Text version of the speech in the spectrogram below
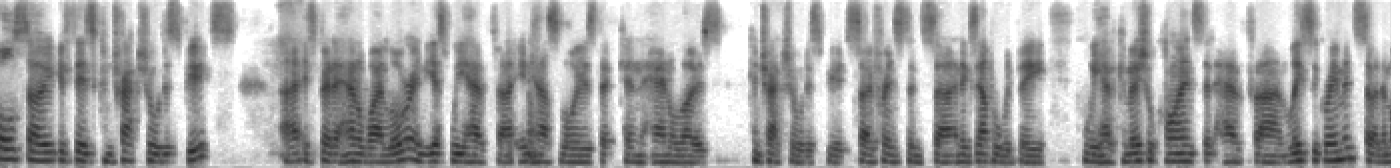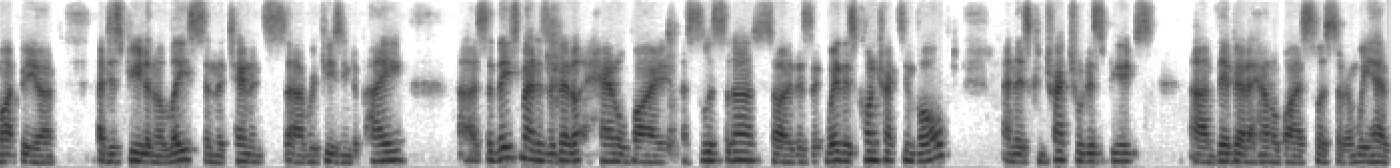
Also, if there's contractual disputes, uh, it's better handled by a lawyer. And yes, we have uh, in-house lawyers that can handle those contractual disputes. So, for instance, uh, an example would be we have commercial clients that have um, lease agreements. So there might be a a dispute in the lease and the tenant's uh, refusing to pay. Uh, so these matters are better handled by a solicitor. So there's where there's contracts involved and there's contractual disputes, uh, they're better handled by a solicitor, and we have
